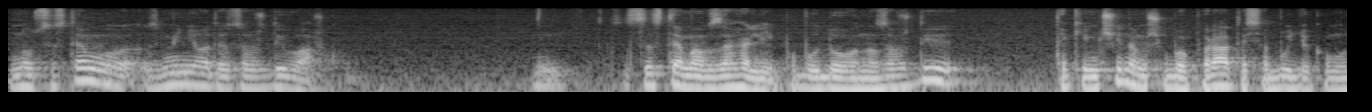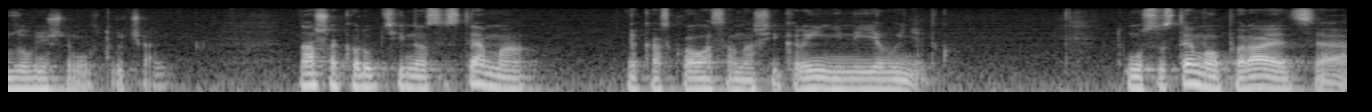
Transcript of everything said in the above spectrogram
Ну, систему змінювати завжди важко. Система взагалі побудована завжди таким чином, щоб опиратися будь-якому зовнішньому втручанню. Наша корупційна система, яка склалася в нашій країні, не є винятком. Тому система опирається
